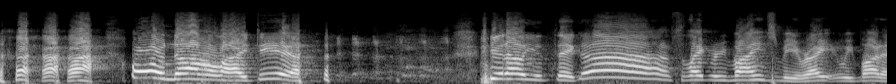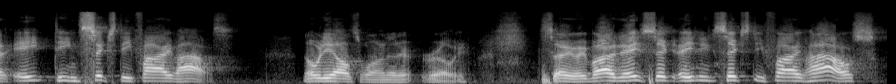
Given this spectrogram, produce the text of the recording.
oh, novel idea. you know, you'd think, ah, it's like reminds me, right? We bought an 1865 house. Nobody else wanted it, really. So we bought an 1865 house,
